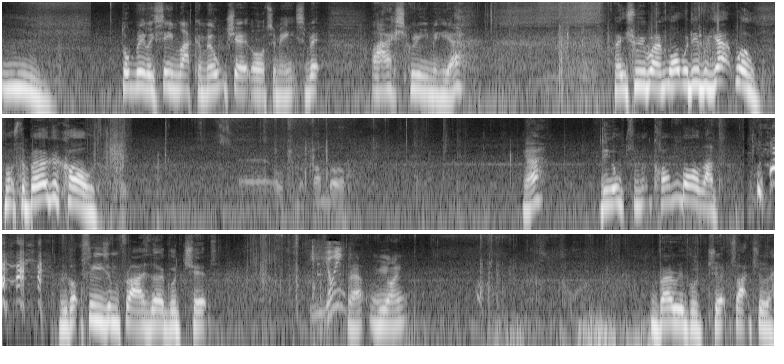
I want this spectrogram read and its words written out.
Mm. Don't really seem like a milkshake though to me, it's a bit ice creamy, yeah? Make sure we went, what did we get, Will? What's the burger called? Uh, ultimate combo. Yeah? The ultimate combo, lad. We've got seasoned fries, they're good chips. Yoink. Yeah, yoink. Very good chips, actually.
